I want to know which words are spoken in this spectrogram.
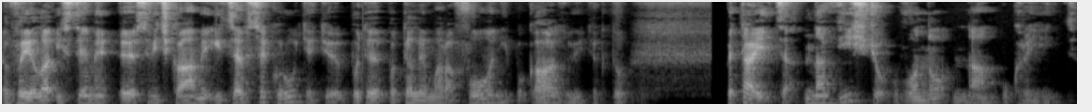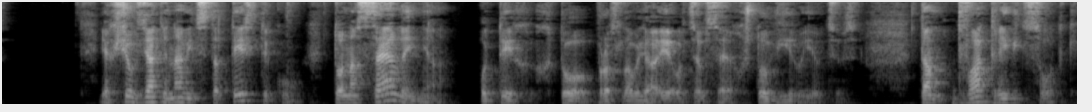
вила із цими е, свічками, і це все крутять е, по, по телемарафоні, показують, як то. Питається, навіщо воно нам, українцям? Якщо взяти навіть статистику, то населення отих, хто прославляє оце все, хто вірує в це все, там 2-3 відсотки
